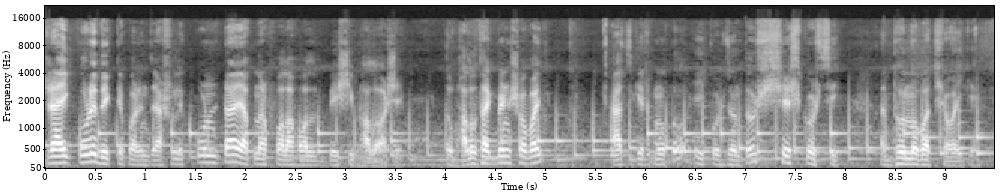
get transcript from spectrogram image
ট্রাই করে দেখতে পারেন যে আসলে কোনটায় আপনার ফলাফল বেশি ভালো আসে। তো ভালো থাকবেন সবাই। আজকের মতো এই পর্যন্ত শেষ করছি। ধন্যবাদ সবাইকে।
